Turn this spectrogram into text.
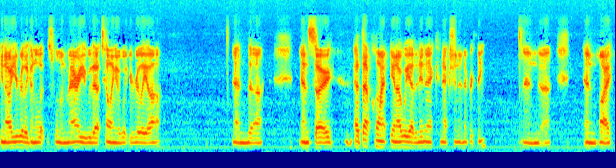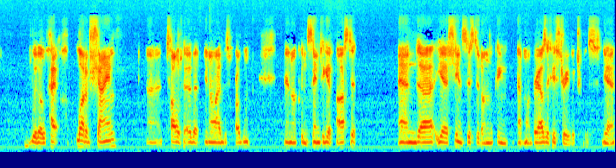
you know, are you're really going to let this woman marry you without telling her what you really are. And, uh, and so at that point, you know, we had an internet connection and everything. And, uh, and I, with a lot of shame, uh, told her that you know I had this problem and I couldn't seem to get past it. And uh, yeah, she insisted on looking at my browser history, which was yeah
